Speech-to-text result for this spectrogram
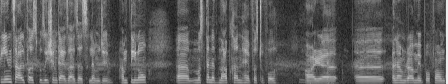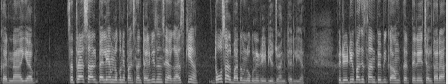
तीन साल फ़र्स्ट पोजीशन का एजाज़ हासिल है मुझे। हम तीनों मुस्तनद नात खान हैं फ़र्स्ट ऑफ़ ऑल और अलहमरा में परफॉर्म करना या सत्रह साल पहले हम लोगों ने पाकिस्तान टेलीविज़न से आगाज़ किया। दो साल बाद हम लोगों ने रेडियो ज्वाइन कर लिया। फिर रेडियो पाकिस्तान पे भी काम करते रहे चलता रहा।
